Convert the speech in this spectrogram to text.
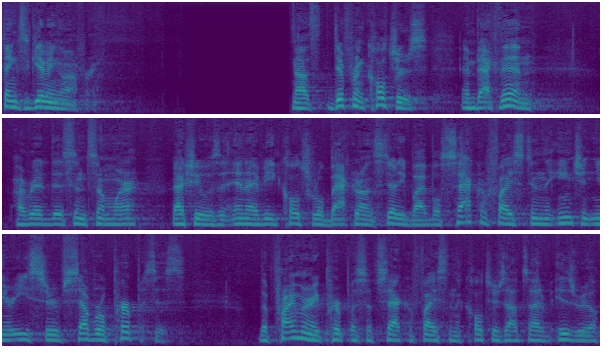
Thanksgiving offering. Now, different cultures, and back then, I read this in somewhere. Actually, it was an NIV Cultural Background Study Bible. Sacrificed in the ancient Near East served several purposes. The primary purpose of sacrifice in the cultures outside of Israel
